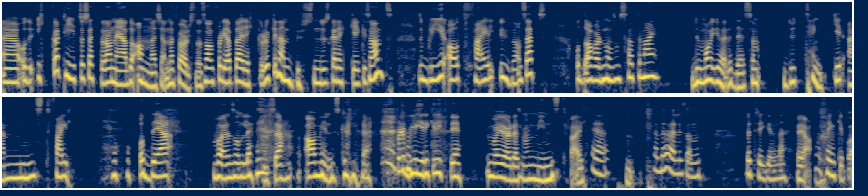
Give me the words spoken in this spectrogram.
eh, og du ikke har tid til å sette deg ned og anerkjenne følelsene og sånn, fordi at da rekker du ikke den bussen du skal rekke, ikke sant? Så blir alt feil uansett. Og da var det noen som sa til meg, du må gjøre det som du tenker er minst feil. Og det var en sånn lettelse av mine skuldre. For det blir ikke riktig. Du må gjøre det som er minst feil. Ja. Mm. ja, det var litt sånn betryggende Ja. å tenke på.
